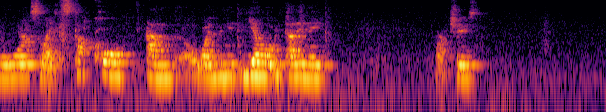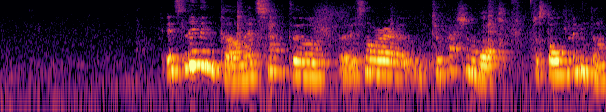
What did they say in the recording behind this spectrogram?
words like stucco and uh, why do we need yellow Italianate arches? It's Leamington. It's not. Uh, it's not uh, too fashionable. Just old Leamington.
